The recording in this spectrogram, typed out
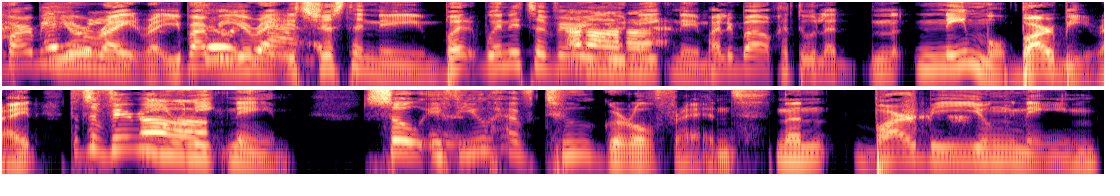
Barbie, you're Anyway, right, right? You Barbie, so, you're right. yeah. It's just a name. But when it's a very Ah. unique name, halimbawa katulad n- name mo Barbie, right? That's a very Ah. unique name. So if Mm. you have two girlfriends, na Barbie yung name,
